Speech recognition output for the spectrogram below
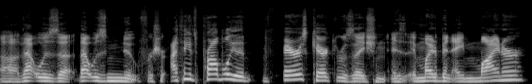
Uh, that was uh, that was new for sure. I think it's probably the fairest characterization is it might have been a minor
